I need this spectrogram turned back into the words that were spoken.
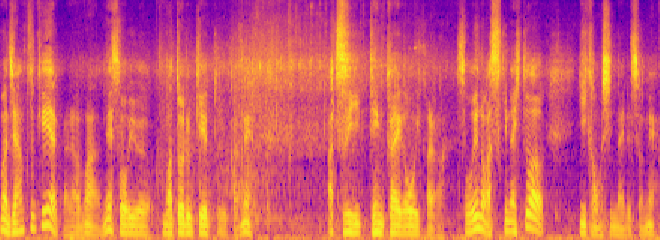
まあ、ジャンプ系やから、まあね、そういうバトル系というかね、熱い展開が多いから、そういうのが好きな人はいいかもしれないですよね。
